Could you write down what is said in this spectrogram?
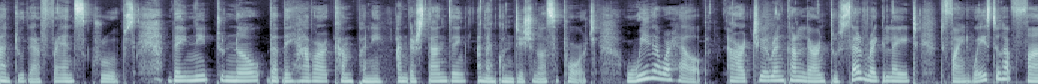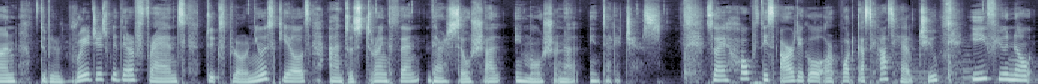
and to their friends groups. They need to know that they have our company, understanding, and unconditional support. With our help, our children can learn to self regulate, to find ways to have fun, to build bridges with their friends, to explore new skills, and to strengthen their social emotional intelligence. So, I hope this article or podcast has helped you. If you know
